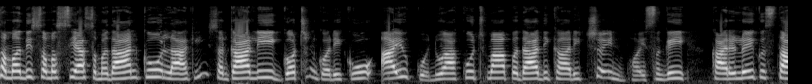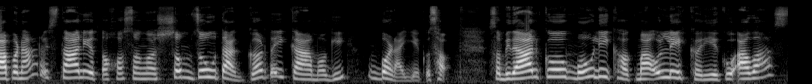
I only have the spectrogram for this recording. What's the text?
सम्बन्धी समस्या समाधानको लागि सरकारले गठन गरेको आयोगको नुवाकोटमा पदाधिकारी चयन भएसँगै कार्यालयको स्थापना र स्थानीय तहसँग सम्झौता गर्दै काम अघि बढाइएको छ। संविधानको मौलिक हकमा उल्लेख गरिएको आवास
